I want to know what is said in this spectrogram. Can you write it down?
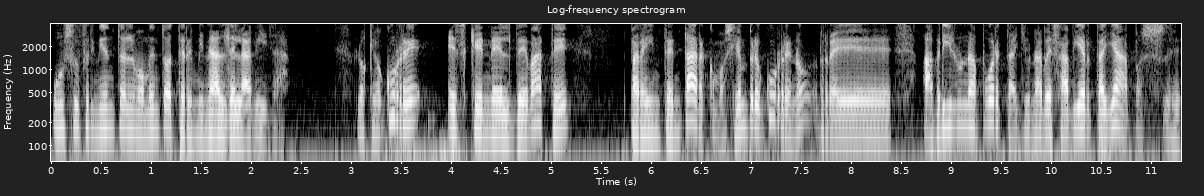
un sufrimiento en el momento terminal de la vida. Lo que ocurre es que en el debate para intentar, como siempre ocurre, ¿no? abrir una puerta y una vez abierta ya, pues eh,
